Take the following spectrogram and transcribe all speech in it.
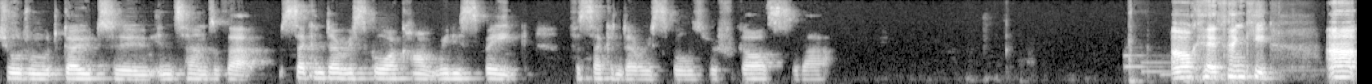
children would go to in terms of that. Secondary school, I can't really speak for secondary schools with regards to that. Okay, thank you. Uh,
